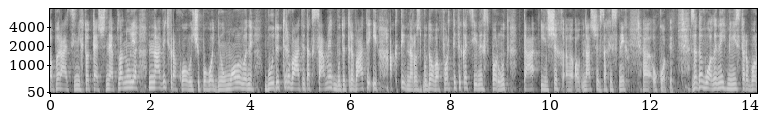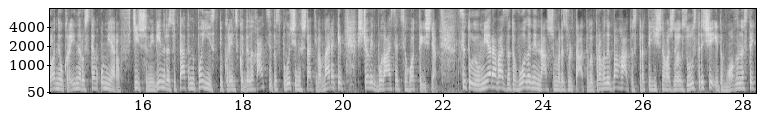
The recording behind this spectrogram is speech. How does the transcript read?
операції ніхто теж не планує, навіть враховуючи погодні умови, вони будуть тривати так само, як буде тривати і активна розбудова фортифікаційних споруд та інших е, наших захисних е, окопів. Задоволений міністр оборони України Рустем Умєров. Втішений він результатами поїздки української делегації до Сполучених Штатів Америки, що відбулася цього тижня. Цитую Умєрова, задоволений нашими результатами. Провели багато стратегічно важливих зустрічей і домовленостей.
